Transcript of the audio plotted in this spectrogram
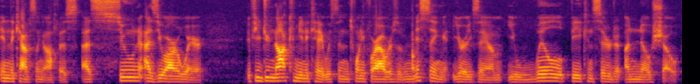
in the counseling office as soon as you are aware. If you do not communicate within 24 hours of missing your exam, you will be considered a no-show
